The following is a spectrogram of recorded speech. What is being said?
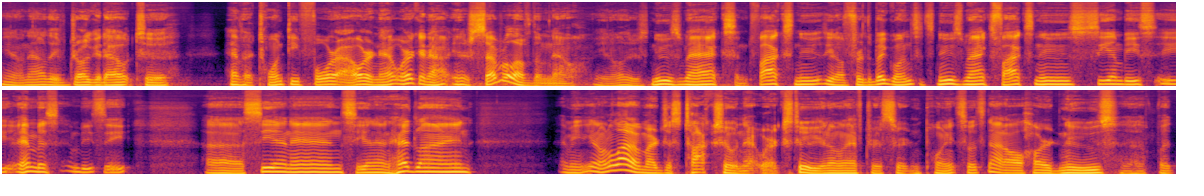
you know now they've drug it out to have a 24 hour network, and there's several of them now. You know, there's Newsmax and Fox News. You know, for the big ones, it's Newsmax, Fox News, CNBC, MSNBC uh, CNN, CNN Headline. I mean, you know, a lot of them are just talk show networks too. You know, after a certain point, so it's not all hard news. Uh, but,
